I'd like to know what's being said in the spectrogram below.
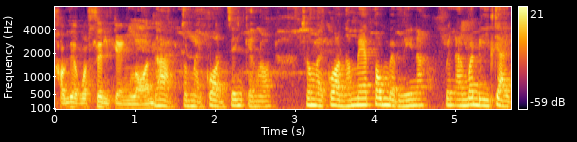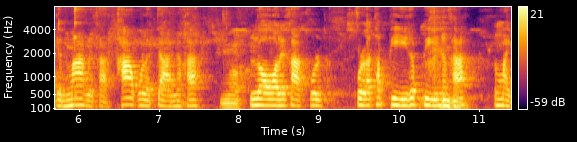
เขาเรียกว่าเส้นแกงร้อนได้สมัยก่อนเส้นแกงร้อนสมัยก่อนถ้าแม่ต้มแบบนี้นะเป็นอันว่าดีใจกันมากเลยค่ะ ข้าวคนละจานนะคะ รอเลยค่ะ คน คนละทัพพีทัพพีนะคะ สมัย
